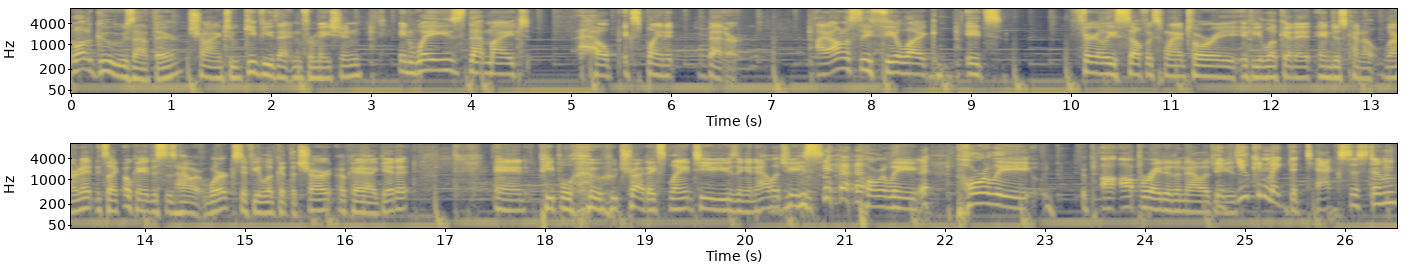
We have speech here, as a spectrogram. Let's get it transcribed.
a lot of gurus out there trying to give you that information in ways that might help explain it better. I honestly feel like it's fairly self-explanatory if you look at it and just kind of learn it. It's like, okay, this is how it works. If you look at the chart, okay, I get it. And people who, who try to explain to you using analogies, poorly, poorly uh, operated analogies. If you can make the tax system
